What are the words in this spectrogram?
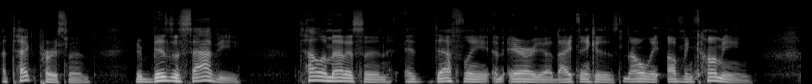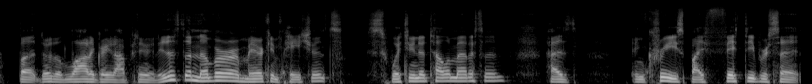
a tech person, you're business savvy, telemedicine is definitely an area that I think is not only up and coming, but there's a lot of great opportunity. Just the number of American patients switching to telemedicine has increased by 50%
